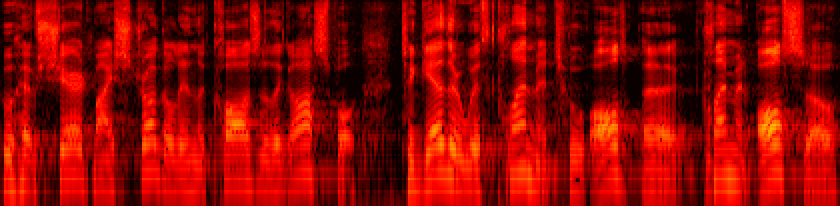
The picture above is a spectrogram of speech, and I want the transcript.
who have shared my struggle in the cause of the gospel, together with Clement, who all, uh, Clement also,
